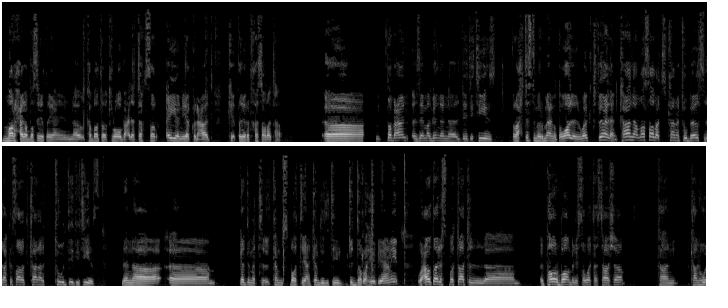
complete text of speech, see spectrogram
مرحلة بسيطة يعني انه كبطل Raw بعدها تخسر ايا يكن عاد طريقه خسارتها. آه طبعا زي ما قلنا إن ال DDTs راح تستمر معنا طوال الوقت. فعلا كان ما صارت كانا two belts لكن صارت كانا two DDTs. لأن آه قدمت كم spot يعني كم DDT جدا رهيب يعني. وعلى طاري spot ات ال power bomb اللي سوتها ساشا كان كان هو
